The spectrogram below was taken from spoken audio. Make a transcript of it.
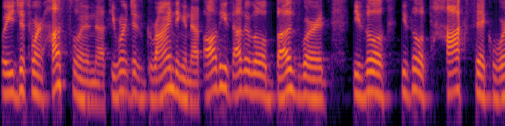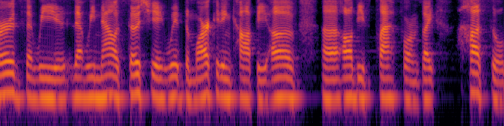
Where you just weren't hustling enough, you weren't just grinding enough. All these other little buzzwords, these little these little toxic words that we that we now associate with the marketing copy of uh, all these platforms, like hustle,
